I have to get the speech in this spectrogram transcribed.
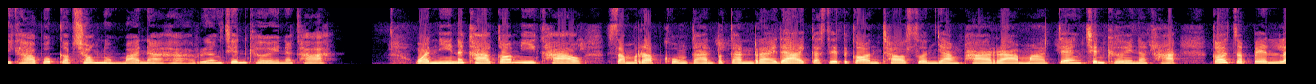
ดีค่ะ พบกับช่องหนุ่มบ้านนาหาเรื่องเช่นเคยนะคะ วันนี้นะคะก็มีข่าวสำหรับโครงการประกันรายได้เกษตรกรชาวสวนยางพารามาแจ้งเช่นเคยนะคะ ก็จะเป็นหล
